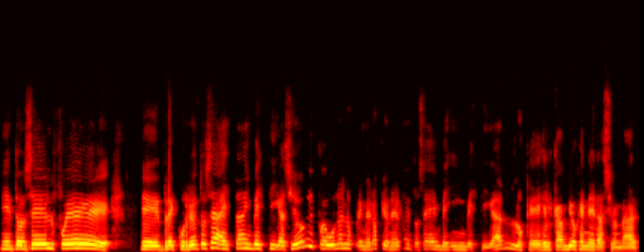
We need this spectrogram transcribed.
Y entonces él fue eh, recurrió entonces a esta investigación y fue uno de los primeros pioneros entonces en investigar lo que es el cambio generacional.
